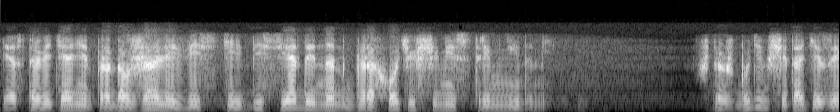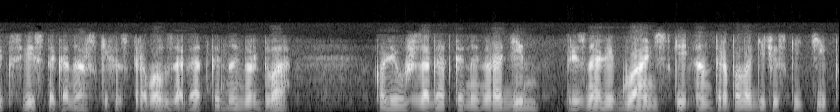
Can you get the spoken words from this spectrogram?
И островитяне продолжали вести беседы над грохочущими стремнинами. Что ж, будем считать язык свиста Канарских островов загадкой номер два — коли уж загадкой номер один признали гуаньский антропологический тип,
